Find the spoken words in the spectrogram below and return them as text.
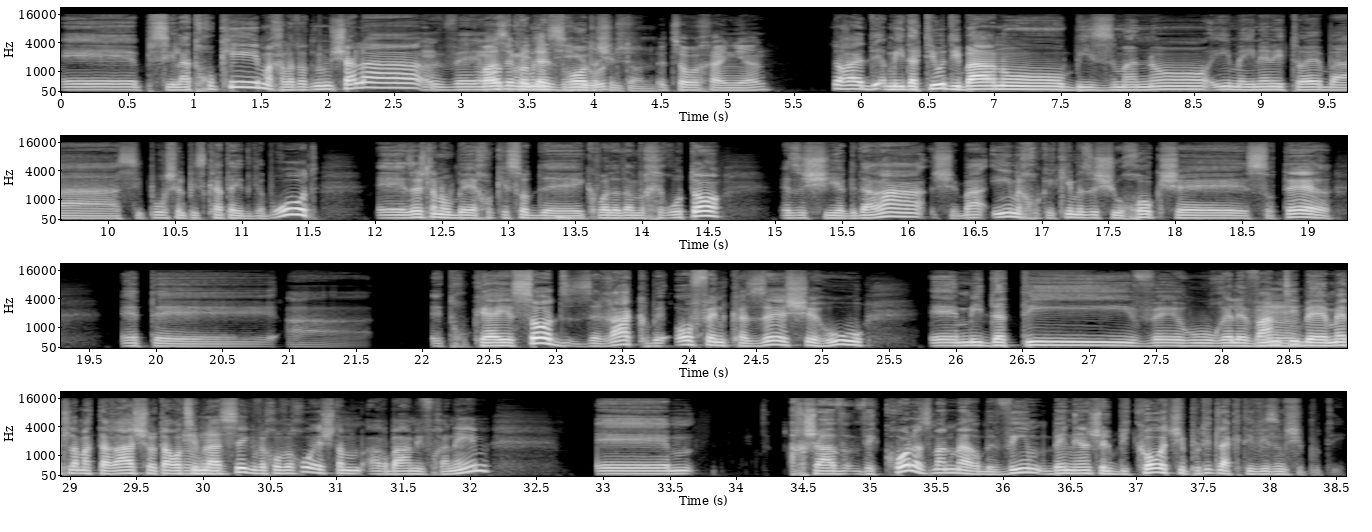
אה, פסילת חוקים, החלטות ממשלה, מה ועוד זה כל מיני זרועות מידתיות, השלטון. לצורך העניין? לצורך הד- מידתיות דיברנו בזמנו, אם אינני טועה, בסיפור של פסקת ההתגברות. אה, זה יש לנו בחוק יסוד אה, כבוד אדם וחירותו, איזושהי הגדרה שבה אם מחוקקים איזשהו חוק שסותר את, אה, את חוקי היסוד, זה רק באופן כזה שהוא אה, מידתי והוא רלוונטי Mm. באמת למטרה שאותה רוצים Mhm. להשיג וכו' וכו', יש שם ארבעה מבחנים. אה, עכשיו, וכל הזמן מערבבים בין עניין של ביקורת שיפוטית לאקטיביזם שיפוטי,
